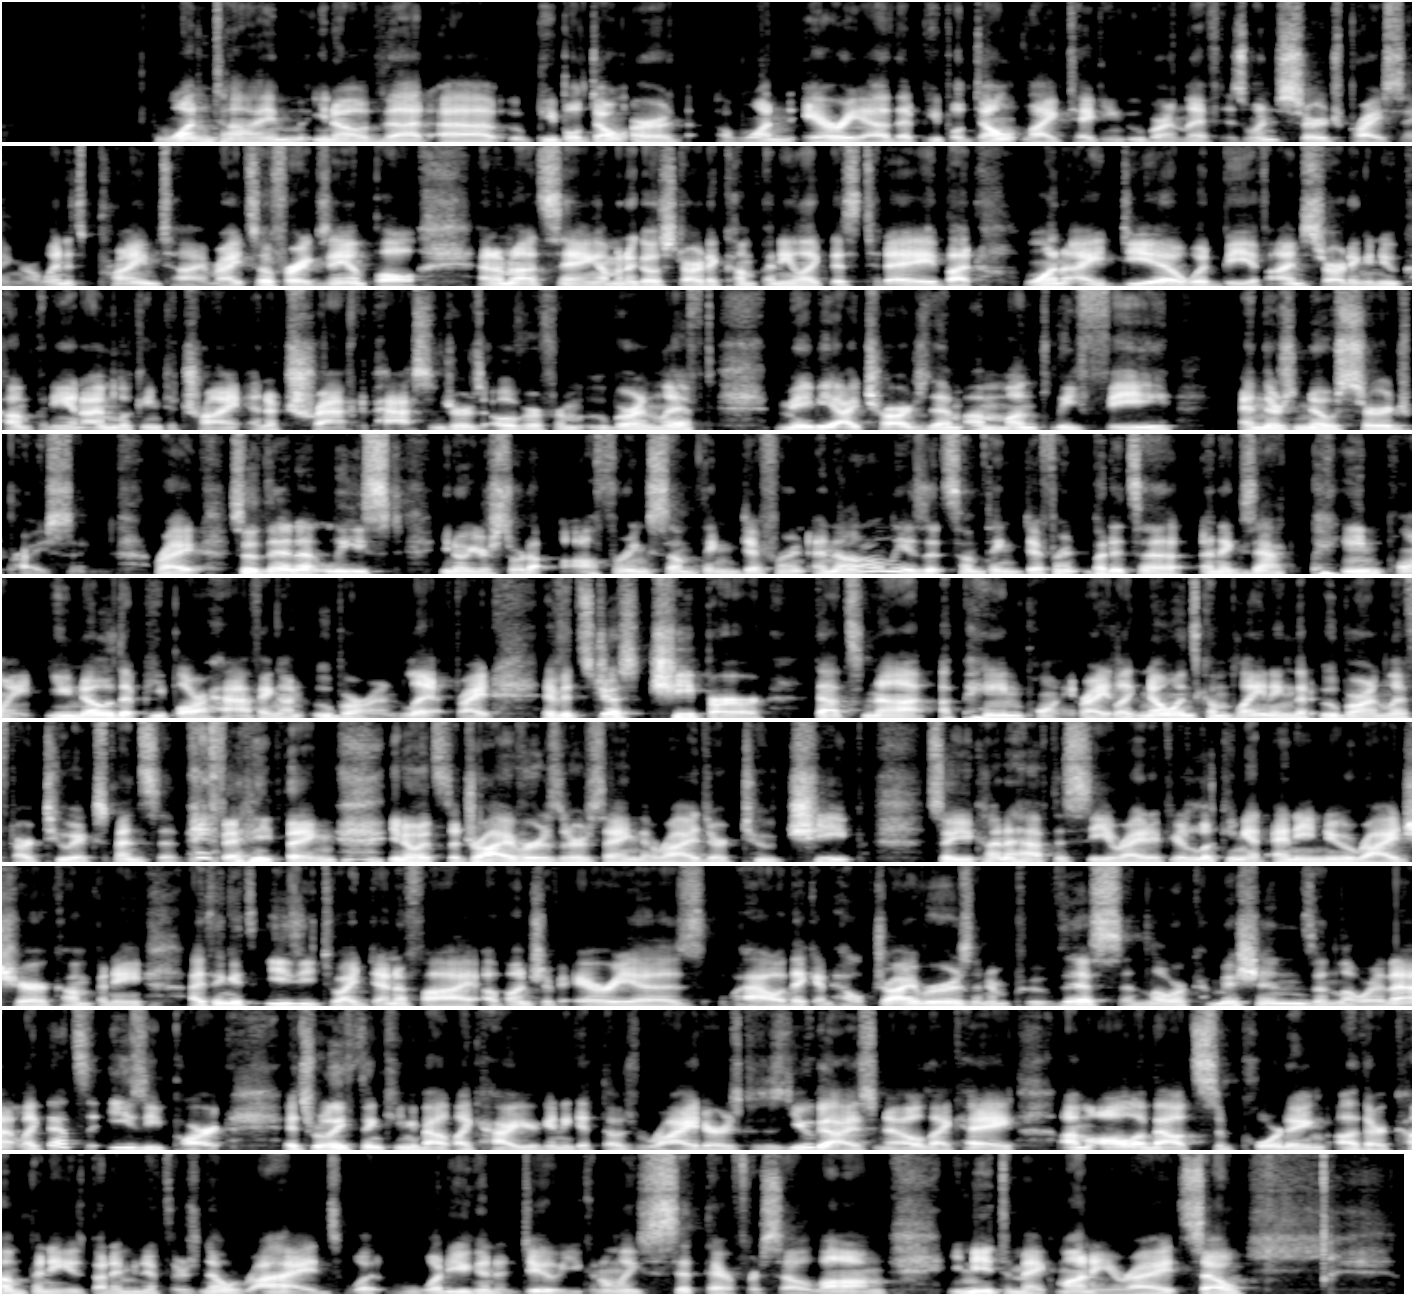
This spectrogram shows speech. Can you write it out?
one time, you know, that uh, people don't, or one area that people don't like taking Uber and Lyft is when surge pricing or when it's prime time, right? So, for example, and I'm not saying I'm going to go start a company like this today, but one idea would be if I'm starting a new company and I'm looking to try and attract passengers over from Uber and Lyft, maybe I charge them a monthly fee and there's no surge pricing, right? So then at least, you know, you're sort of offering something different. And not only is it something different, but it's a, an exact pain point you know that people are having on Uber and Lyft, right? If it's just cheaper, that's not a pain point, right? Like no one's complaining that Uber and Lyft are too expensive. If anything, you know, it's the drivers that are saying the rides are too cheap. So you kind of have to see, right? If you're looking at any new rideshare company, I think it's easy to identify a bunch of areas how they can help drivers and improve this and lower commissions and lower that. Like that's the easy part. It's really thinking about like how you're going to get those riders because as you guys know, like hey, I'm all about supporting other companies, but I mean if there's no rides, what what are you going to do? You can only sit there for so long. You need to make money, right? So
